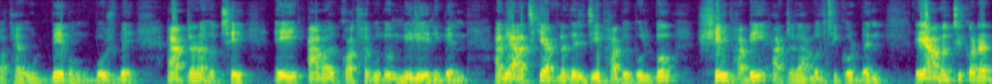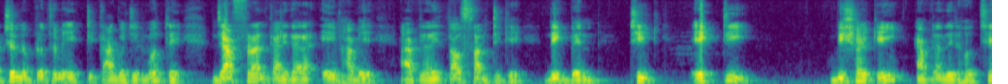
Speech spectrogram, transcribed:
কথায় উঠবে এবং বসবে। আপনারা হচ্ছে এই আমার কথাগুলো মিলিয়ে নেবেন। আমি আজকে আপনাদের যেভাবে বলব, সেইভাবেই আপনারা আমলটি করবেন। এই আমলটি করার জন্য প্রথমে একটি কাগজের মধ্যে জাফরান কালি দ্বারা এইভাবে আপনার এই তালসামটিকে লিখবেন। ঠিক একটি বিষয়কেই আপনাদের হচ্ছে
